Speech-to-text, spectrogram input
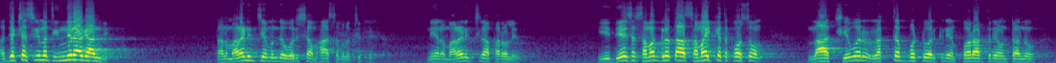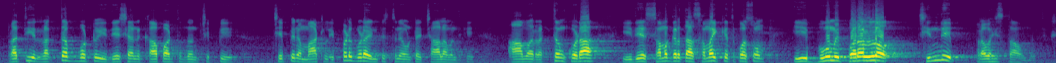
అధ్యక్ష శ్రీమతి ఇందిరాగాంధీ తాను మరణించే ముందే ఒరిస్సా మహాసభలో చెప్పింది. నేను మరణించినా పర్వాలేదు. ఈ దేశ సమగ్రత సమైక్యత కోసం నా చివరి రక్త బొట్టు వరకు నేను పోరాడుతూనే ఉంటాను. ప్రతి రక్త బొట్టు ఈ దేశాన్ని కాపాడుతుందని చెప్పి చెప్పిన మాటలు ఇప్పటికి కూడా వినిపిస్తూనే ఉంటాయి చాలామందికి. ఆమె రక్తం కూడా ఈ దేశ సమగ్రత సమైక్యత కోసం ఈ భూమి పొరల్లో చింది ప్రవహిస్తూ ఉంది అధ్యక్ష.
